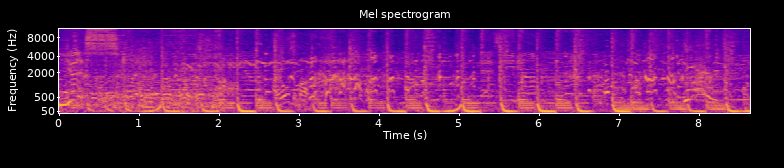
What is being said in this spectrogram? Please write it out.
，Yes。哎呦我的妈！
